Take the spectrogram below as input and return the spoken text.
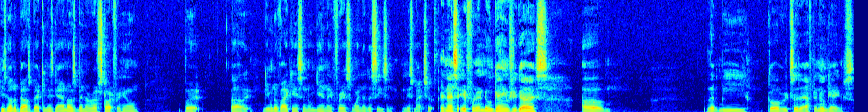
he's gonna bounce back in this game. I know it's been a rough start for him, but uh, give the Vikings and I'm getting their first win of the season in this matchup. And that's it for the noon games, you guys. Um, let me go over to the afternoon games.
